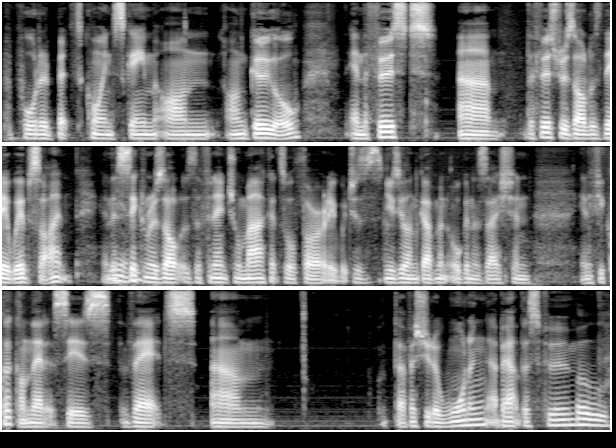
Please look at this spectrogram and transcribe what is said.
purported Bitcoin scheme on on Google, and the first um, the first result is their website, and the Yeah. second result is the Financial Markets Authority, which is a New Zealand government organisation. And if you click on that, it says that um, they've issued a warning about this firm. Ooh.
